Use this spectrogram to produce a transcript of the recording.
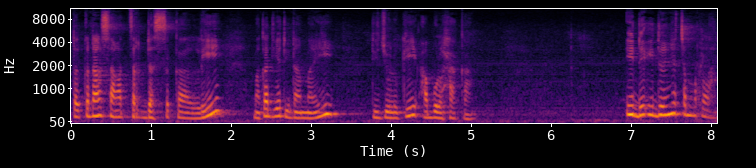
Terkenal sangat cerdas sekali, maka dia dinamai dijuluki Abul Hakam ide-idenya cemerlang.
